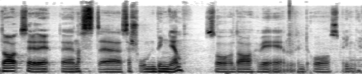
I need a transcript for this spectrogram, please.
Da ser jeg det neste sesjon begynner igjen, så da er vi nødt å springe.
